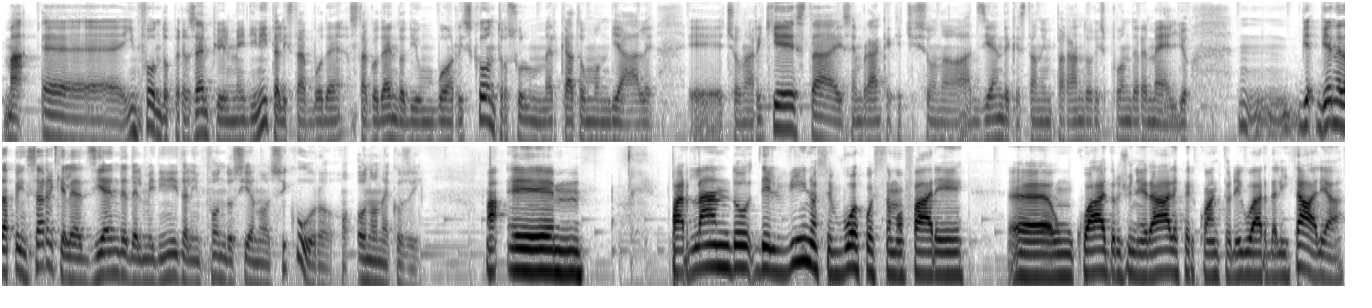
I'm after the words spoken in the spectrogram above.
ma eh, in fondo per esempio il Made in Italy sta, bode- sta godendo di un buon riscontro sul mercato mondiale, e c'è una richiesta e sembra anche che ci sono aziende che stanno imparando a rispondere meglio. Mm, viene da pensare che le aziende del Made in Italy in fondo siano al sicuro o non è così? Ma ehm, parlando del vino, se vuoi possiamo fare eh, un quadro generale per quanto riguarda l'Italia.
